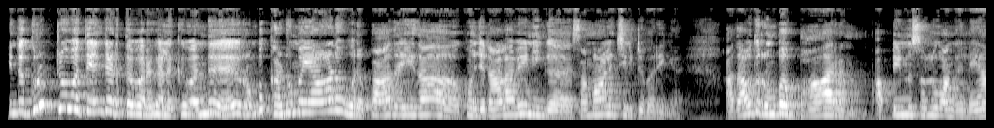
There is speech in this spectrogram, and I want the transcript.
இந்த குரூப் டூவை தேர்ந்தெடுத்தவர்களுக்கு வந்து ரொம்ப கடுமையான ஒரு பாதை தான் கொஞ்ச நாளாகவே நீங்கள் சமாளிச்சுக்கிட்டு வரீங்க. அதாவது ரொம்ப பாரம் அப்படின்னு சொல்லுவாங்க இல்லையா?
